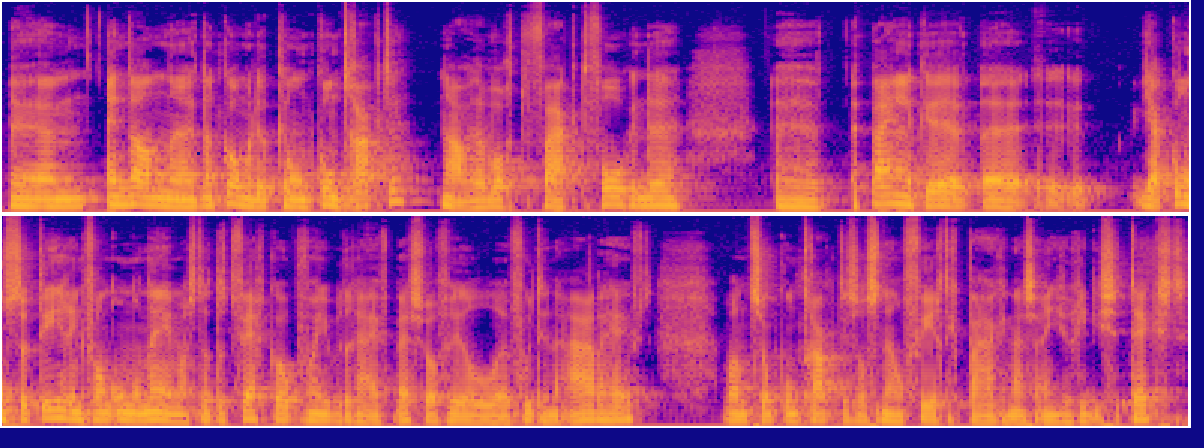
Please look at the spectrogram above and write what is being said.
En dan, uh, dan komen de contracten. Nou, dan wordt vaak de volgende uh, pijnlijke ja, constatering van ondernemers dat het verkopen van je bedrijf best wel veel voet in de aarde heeft. Want zo'n contract is al snel 40 pagina's aan juridische tekst.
